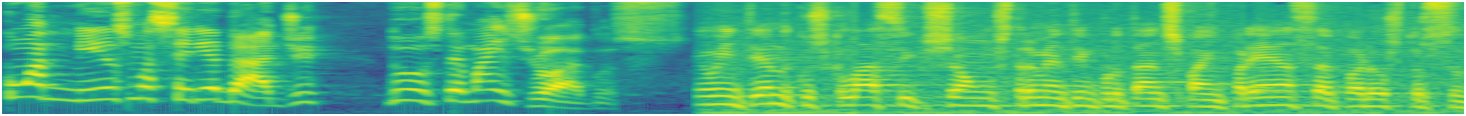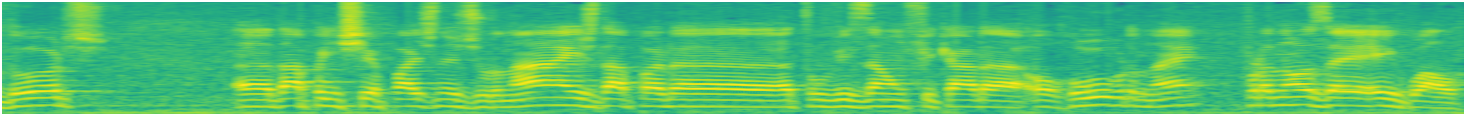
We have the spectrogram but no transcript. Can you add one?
com a mesma seriedade dos demais jogos. Eu entendo que os clássicos são extremamente importantes para a imprensa, para os torcedores, uh, dá para encher páginas de jornais, dá para a televisão ficar ao rubro, não é? Para nós é, é igual.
